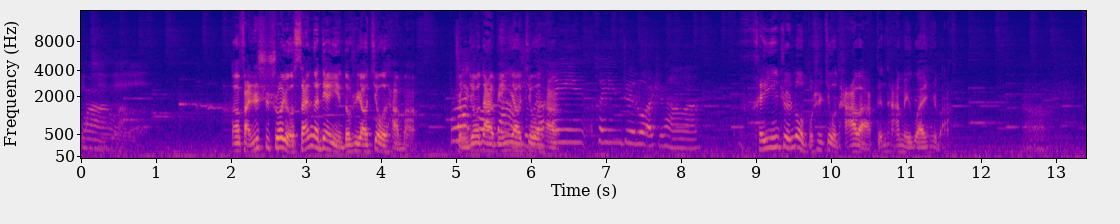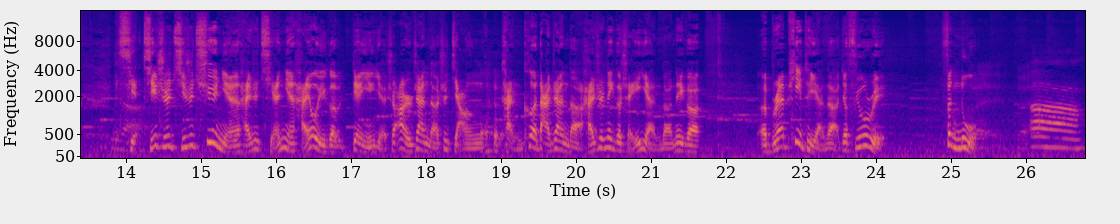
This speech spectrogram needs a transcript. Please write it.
哇。呃，反正是说有三个电影都是要救他嘛，拯救大兵要救他。黑鹰黑鹰坠落是他吗？黑鹰坠落不是救他吧？跟他没关系吧？啊。前其实其实去年还是前年还有一个电影也是二战的，是讲 坦克大战的，还是那个谁演的？那个呃，Brad Pitt 演的，叫 Fury，愤怒。啊。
